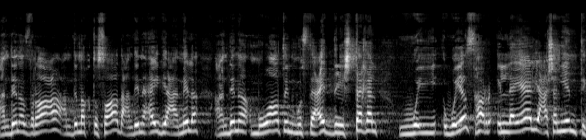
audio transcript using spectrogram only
عندنا زراعة عندنا اقتصاد عندنا أيدي عاملة عندنا مواطن مستعد يشتغل وي- ويسهر الليالي عشان ينتج.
